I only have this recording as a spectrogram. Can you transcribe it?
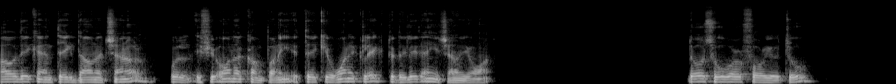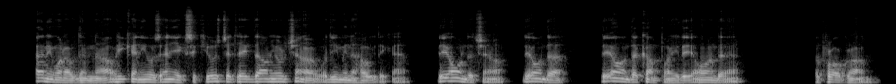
how they can take down a channel? Well, if you own a company, it take you one click to delete any channel you want. Those who work for you too, any one of them now, he can use any excuse to take down your channel. What do you mean how they can? They own the channel. They own the they own the company. They own the, the program.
